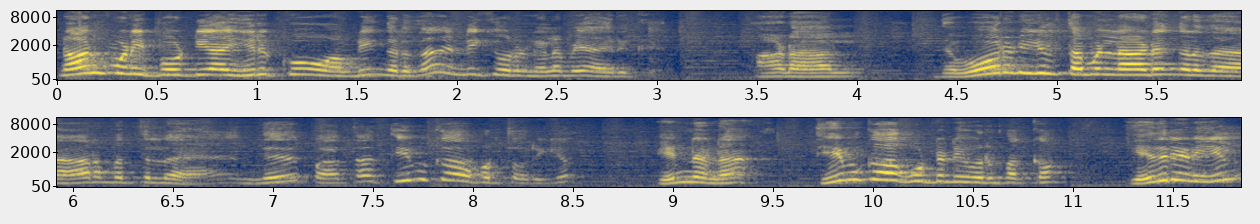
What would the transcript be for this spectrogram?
நான்கு மணி போட்டியாக இருக்கும் அப்படிங்கிறது தான் இன்றைக்கி ஒரு நிலைமையாக இருக்குது ஆனால் இந்த ஓரணியில் தமிழ்நாடுங்கிறத ஆரம்பத்தில் இருந்து பார்த்தா திமுகவை பொறுத்த வரைக்கும் என்னென்னா திமுக கூட்டணி ஒரு பக்கம் எதிரணியில்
